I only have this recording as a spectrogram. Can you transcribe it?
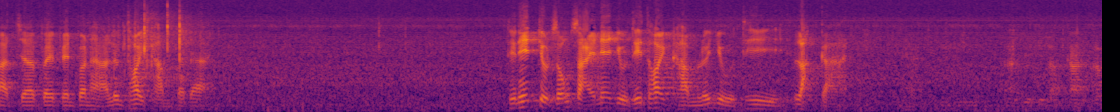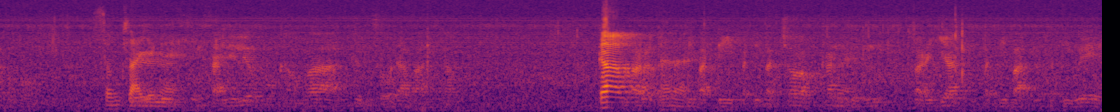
อาจจะไปเป็นปัญหาเรื่องถ้อยคำก็ได้ ทีนี้จุดสงสัยเนี่ยอยู่ที่ถ้อยคำหรืออยู่ที่หลักการอ่าอยู่ที่หลักการครับผมสงสัยยังไงสงสัยในเรื่องของคำว่าถึงโสดาบันครับก็ว่าเราจะอ่าปฏิบัติดีปฏิบัติชอบขั้นถึงปริยัติปฏิบัติและปฏิเวท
